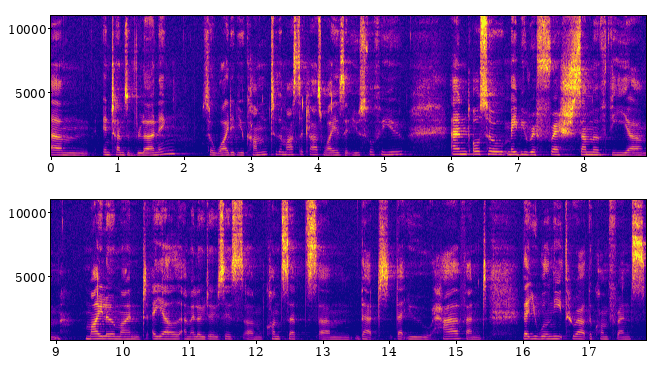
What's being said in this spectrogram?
um, in terms of learning. So why did you come to the masterclass? Why is it useful for you? And also maybe refresh some of the um, myeloma and AL amyloidosis um, concepts um, that, that you have and that you will need throughout the conference.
